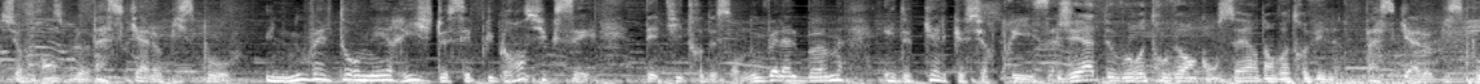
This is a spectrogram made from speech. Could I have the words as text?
sur France Bleu. Pascal Obispo, une nouvelle tournée riche de ses plus grands succès, des titres de son nouvel album et de quelques surprises. J'ai hâte de vous retrouver en concert dans votre ville. Pascal Obispo,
